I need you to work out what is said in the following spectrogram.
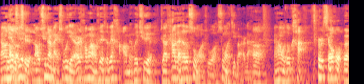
然后老去老去那儿买书去，而且豪坊老师也特别好，每回去只要他在，他都送我书，送我几本的，啊，然后我都看。都是小伙子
